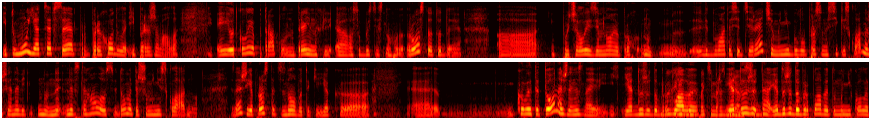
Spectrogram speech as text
І тому я це все переходила і переживала. І от коли я потрапила на тренінг е, особистісного росту туди, а, і почали зі мною ну, відбуватися ці речі, мені було просто настільки складно, що я навіть ну, не, не встигала усвідомити, що мені складно. Знаєш, я просто знову таки, як. Е, е, коли ти тонеш, я не знаю, я дуже добре плаваю. Потім я дуже да, я дуже добре плаваю, тому ніколи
